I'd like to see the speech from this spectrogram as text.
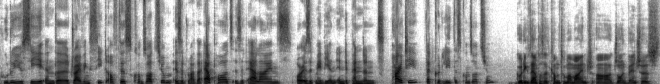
Who do you see in the driving seat of this consortium? Is it rather airports? Is it airlines? Or is it maybe an independent party that could lead this consortium? Good examples that come to my mind are joint ventures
